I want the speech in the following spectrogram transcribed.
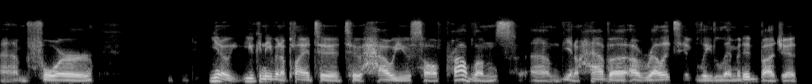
um, for you know you can even apply it to to how you solve problems. Um, you know have a, a relatively limited budget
